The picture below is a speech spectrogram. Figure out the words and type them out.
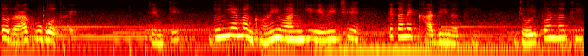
તો રાગ ઊભો થાય. જેમ કે, દુનિયામાં ઘણી વાનગી એવી છે કે તમે ખાધી નથી, જોઈ પણ નથી.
